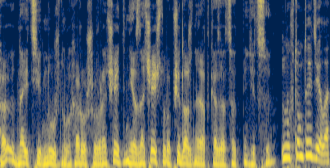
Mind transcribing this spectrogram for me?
найти нужного, хорошего врача, это не означает, что вообще должны отказаться от медицины. Ну, в том-то и дело.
